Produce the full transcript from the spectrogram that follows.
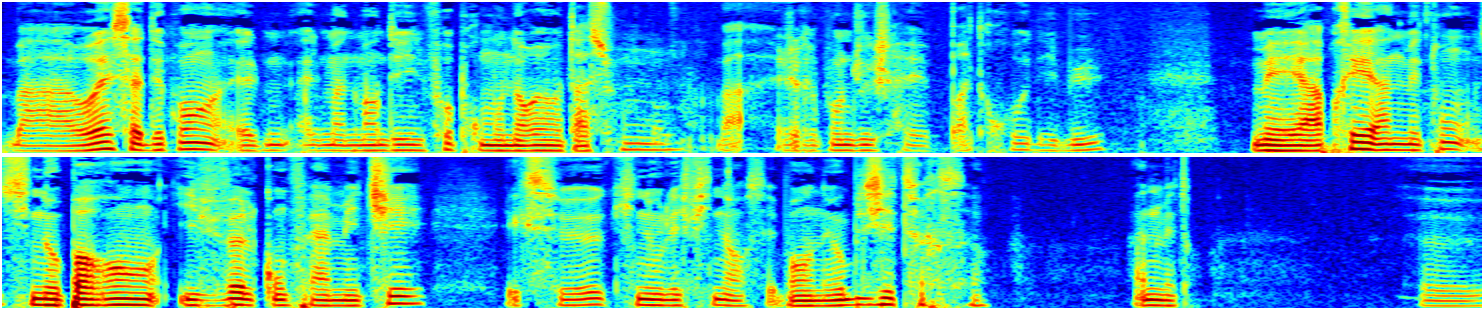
Bah ouais, ça dépend. Elle, m'a demandé une fois pour mon orientation. Bah, j'ai répondu que je savais pas trop au début. Mais après, admettons, si nos parents ils veulent qu'on fasse un métier et que c'est eux qui nous les financent, et eh ben on est obligé de faire ça. Admettons. Euh,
